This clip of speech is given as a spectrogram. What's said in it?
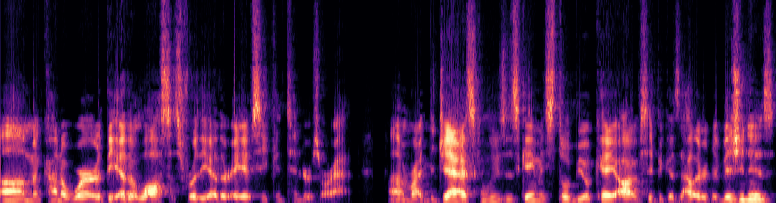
um, and kind of where the other losses for the other AFC contenders are at. Um, right, the Jags can lose this game and still be okay, obviously because of how their division is.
